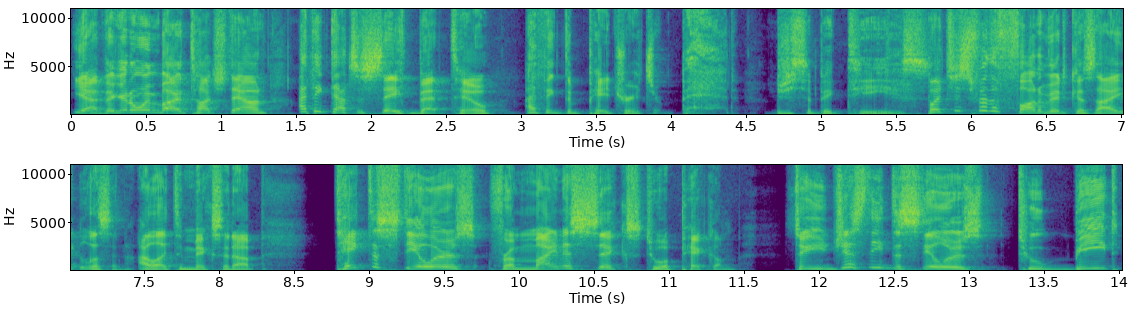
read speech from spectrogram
yeah, they're going to win by a touchdown. I think that's a safe bet, too. I think the Patriots are bad. You're just a big tease. But just for the fun of it, because I, listen, I like to mix it up. Take the Steelers from minus six to a pick 'em. So you just need the Steelers to beat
